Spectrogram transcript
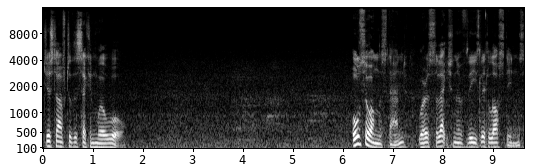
just after the Second World War. Also on the stand were a selection of these little Austins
